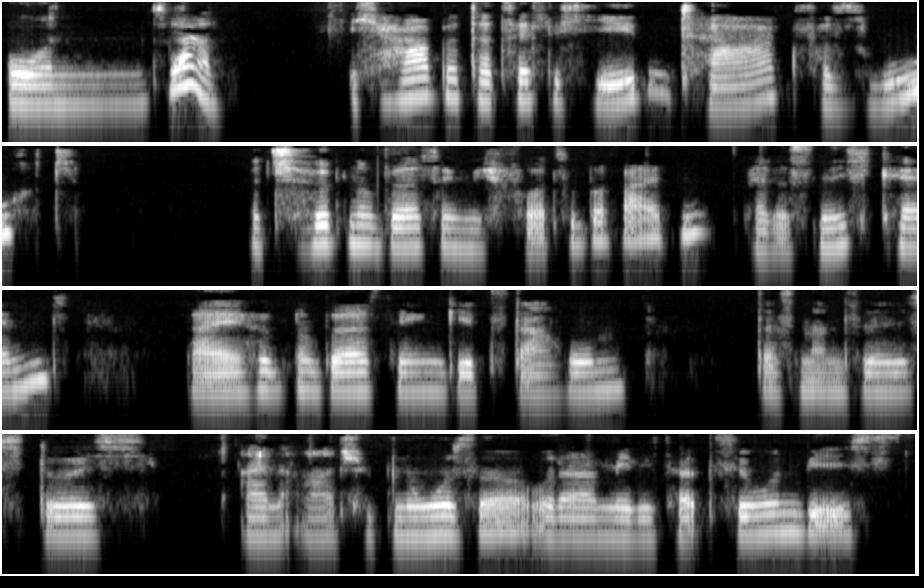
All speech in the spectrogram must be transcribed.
Und ja, ich habe tatsächlich jeden Tag versucht, mit Hypnobirthing mich vorzubereiten. Wer das nicht kennt, bei Hypnobirthing geht es darum, dass man sich durch eine Art Hypnose oder Meditation, wie ich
